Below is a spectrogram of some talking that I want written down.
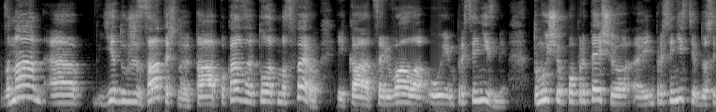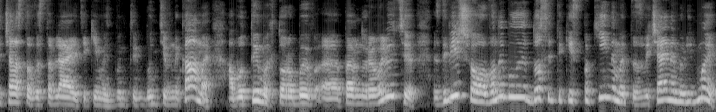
вона е, є дуже затишною та показує ту атмосферу, яка царювала у імпресіонізмі. Тому що, попри те, що е, імпресіоністів досить часто виставляють якимись бунтівниками або тими, хто робив е, певну революцію, здебільшого вони були досить таки спокійними та звичайними людьми,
